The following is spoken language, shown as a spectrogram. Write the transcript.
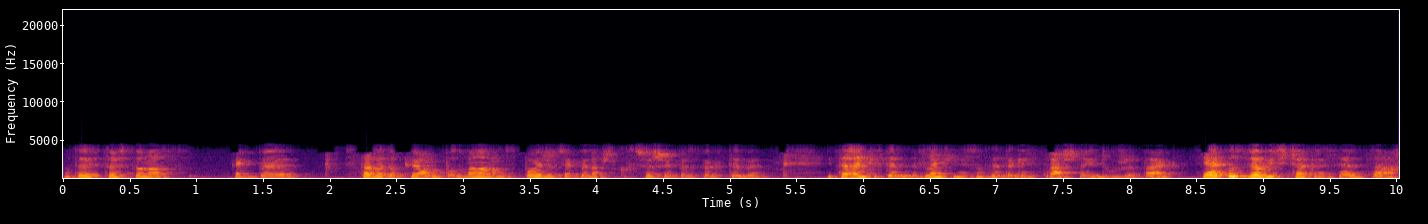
Bo to jest coś, co nas jakby stawia do pionu, pozwala nam spojrzeć jakby na wszystko z szerszej perspektywy. I te lęki, wtedy, lęki nie są wtedy takie straszne i duże, tak? Jak uzdrowić czakrę serca?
